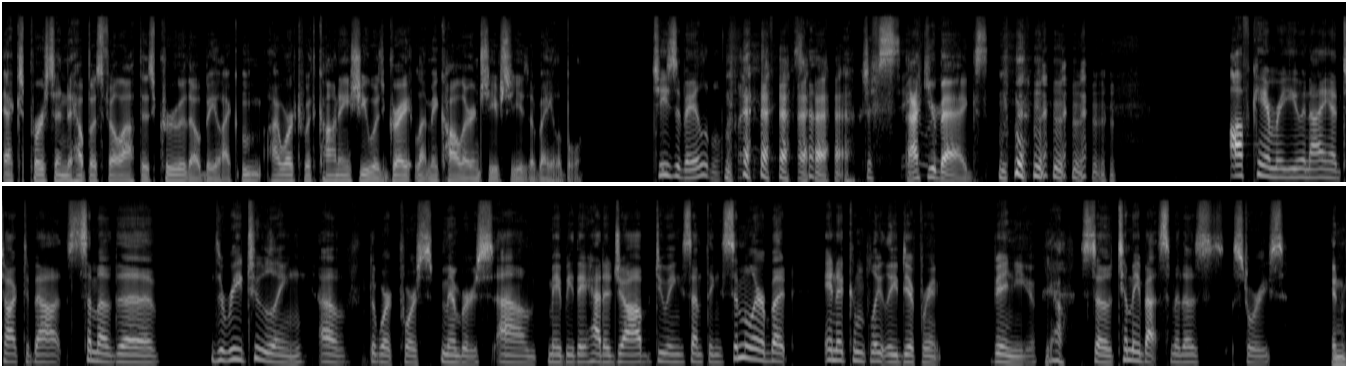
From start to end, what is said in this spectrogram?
X person to help us fill out this crew. They'll be like, mm, I worked with Connie. She was great. Let me call her and see if she's available. She's available. Just pack your bags. Off camera, you and I had talked about some of the the retooling of the workforce members. Um, maybe they had a job doing something similar, but in a completely different venue. Yeah. So tell me about some of those stories. In,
